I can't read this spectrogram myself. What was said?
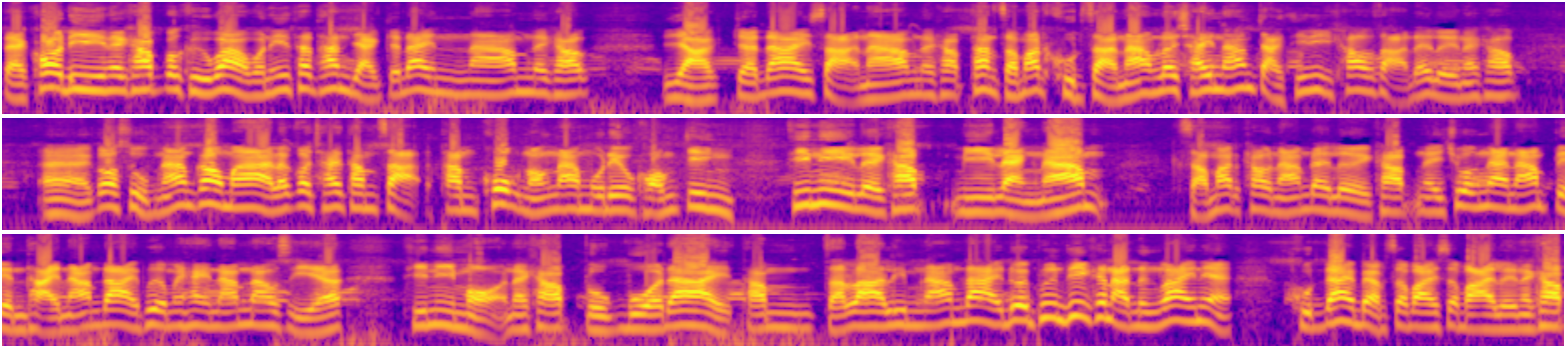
แต่ข้อดีนะครับก็คือว่าวันนี้ถ้าท่านอยากจะได้น้ำนะครับ อยากจะได้สระน้ำนะครับ ท่านสามารถขุดสระน้ำแล้วใช้น้ำจากที่นี่เข้าสระได้เลยนะครับก็สูบน้ำเข้ามา แล้วก็ใช้ทำสระทำโคกหนองนาโมเดลของจริงที่นี่เลยครับมีแหล่งน้ำ สามารถเข้าน้ำได้เลยครับในช่วงหน้าน้ำเปลี่ยนถ่ายน้ำได้เพื่อไม่ให้น้ำเน่าเสียที่นี่เหมาะนะครับปลูกบัวได้ทำศาลาริมน้ำได้ด้วยพื้นที่ขนาดหนึ่งไร่เนี่ยขุดได้แบบสบายๆเลยนะครับ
